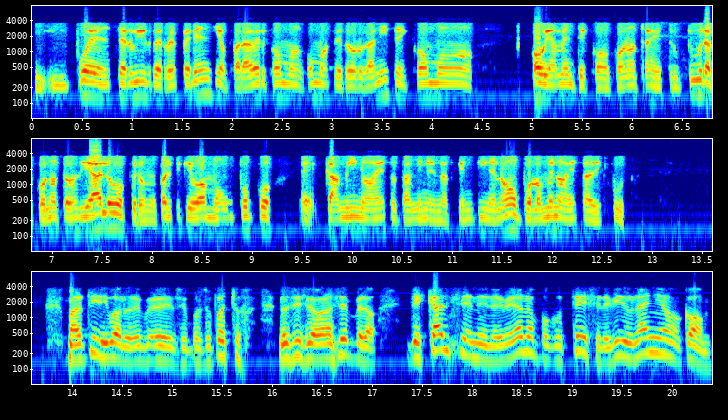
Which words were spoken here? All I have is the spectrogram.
y, pueden servir de referencia para ver cómo, cómo se reorganiza y cómo, obviamente con, con otras estructuras, con otros diálogos, pero me parece que vamos un poco eh, camino a eso también en Argentina, ¿no? O por lo menos a esa disputa. Martín, y bueno, eh, eh, por supuesto, no sé si lo van a hacer, pero descansen en el verano porque a ustedes se les viene un año con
